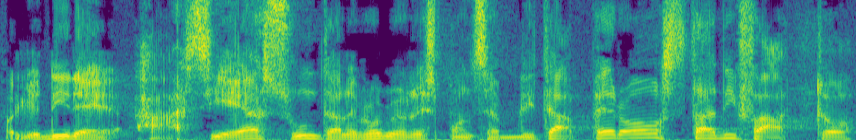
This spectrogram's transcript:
voglio dire, ah, si è assunta le proprie responsabilità, però sta di fatto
